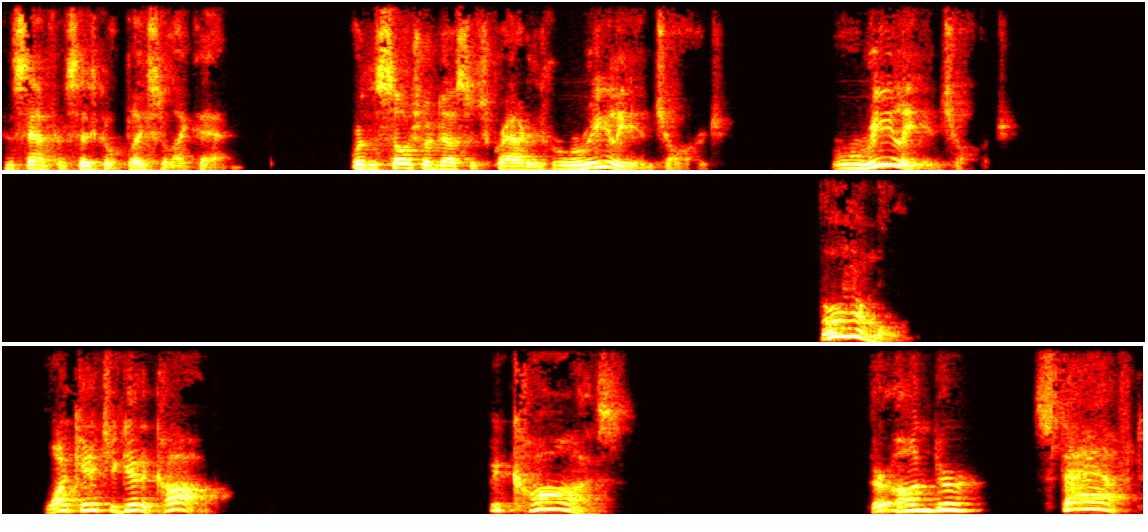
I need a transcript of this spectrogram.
in San Francisco, places like that, where the social justice crowd is really in charge, really in charge. Furthermore, why can't you get a cop? Because they're understaffed.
